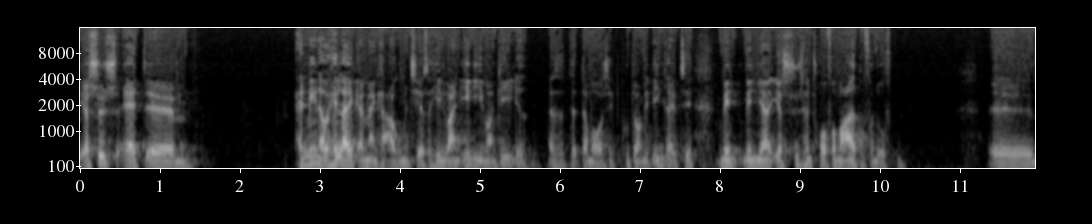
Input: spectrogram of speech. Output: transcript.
jeg synes, at øh, han mener jo heller ikke, at man kan argumentere sig hele vejen ind i evangeliet. Altså, der, der må også et guddommeligt indgreb til. Men, men jeg, jeg synes, han tror for meget på fornuften. Øh,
